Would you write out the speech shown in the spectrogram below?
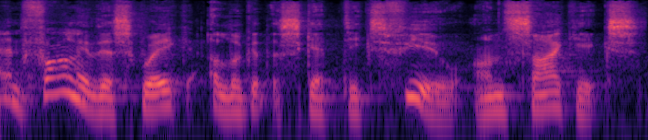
And finally, this week, a look at the skeptic's view on psychics.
